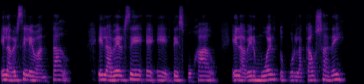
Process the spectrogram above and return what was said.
el haberse levantado, el haberse eh, eh, despojado, el haber muerto por la causa de.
